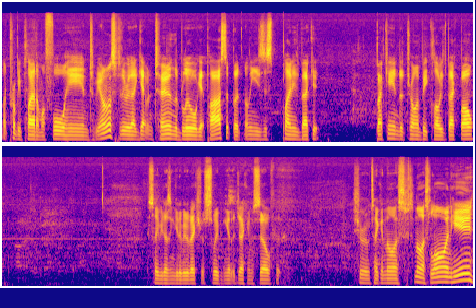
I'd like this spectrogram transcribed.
I'd probably play it on my forehand to be honest, through that gap and turn the blue or get past it. But I think he's just playing his back backhand to try and beat Chloe's back bowl. See if he doesn't get a bit of extra sweep and get the jack himself. But sure, he'll take a nice, nice line here.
